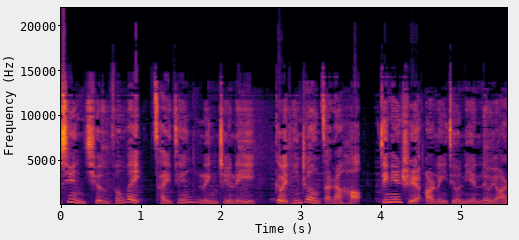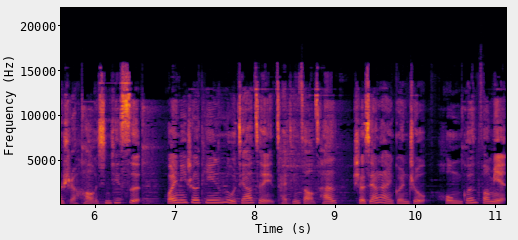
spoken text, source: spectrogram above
讯全方位，财经零距离。各位听众，早上好！今天是二零一九年六月二十号，星期四。欢迎您收听陆家嘴财经早餐。首先来关注宏观方面，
